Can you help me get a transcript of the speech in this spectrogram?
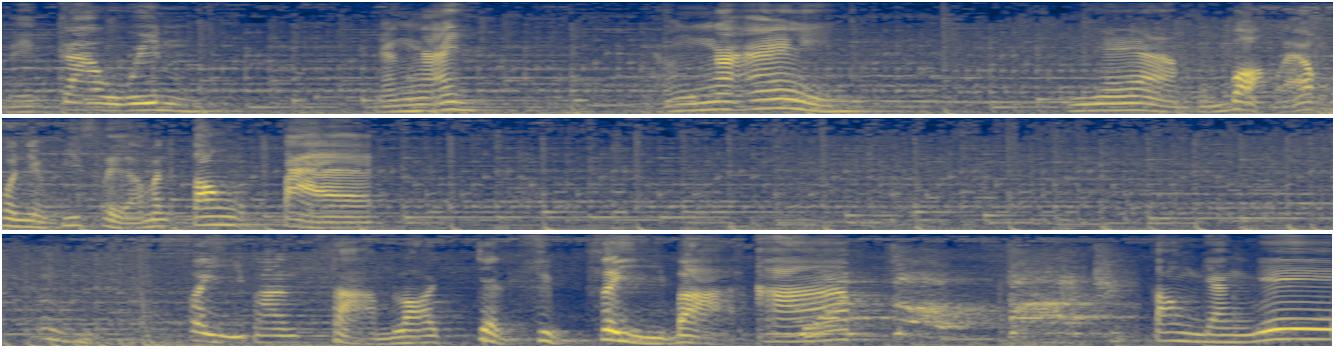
เมกาวิน ยังไง ยังไงเนี่ยผมบอกแล้วคนอย่างพี่เสือมันต้องแตกสี่พันสามร้อยเจ็ดสิบสี่บาทครับ ต้องอย่างนี้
